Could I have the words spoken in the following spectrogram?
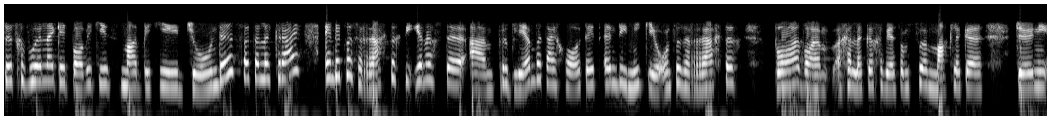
soos gewoonlik het babatjies maar bietjie jaundice wat hulle kry en dit was regtig die enigste um probleem wat hy gehad het in die NICU. Ons was regtig baie baie gelukkig geweest om so 'n maklike journey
